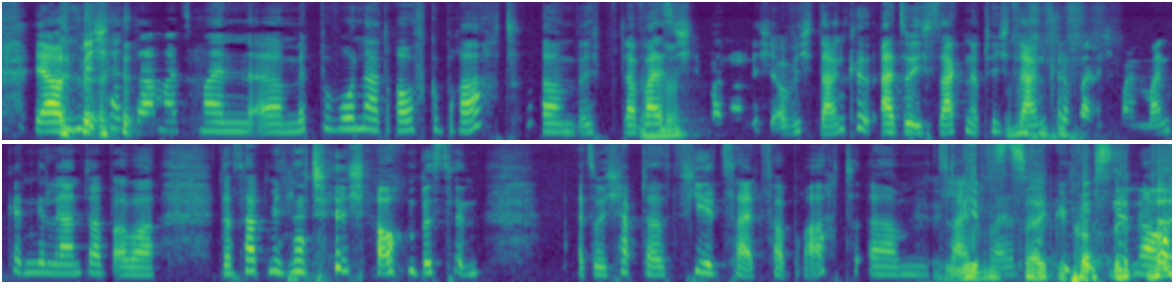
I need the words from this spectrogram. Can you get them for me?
Ja, und mich hat damals mein äh, Mitbewohner draufgebracht. Ähm, ich, da weiß Aha. ich immer noch nicht, ob ich danke. Also ich sage natürlich danke, weil ich meinen Mann kennengelernt habe, aber das hat mich natürlich auch ein bisschen also ich habe da viel Zeit verbracht. Ähm, Lebenszeit gekostet. genau.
